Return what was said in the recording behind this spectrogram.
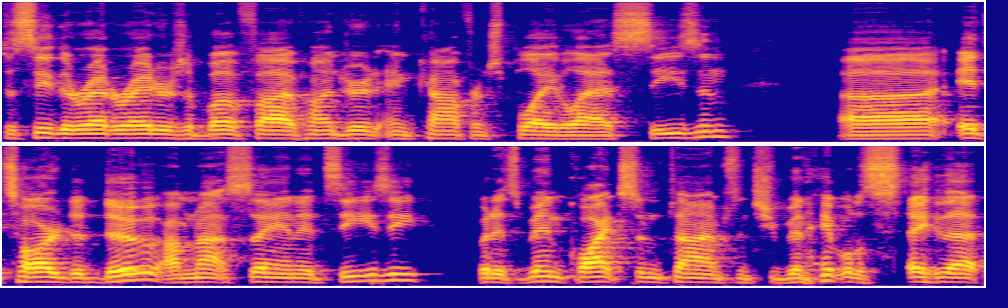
to see the Red Raiders above 500 in conference play last season. Uh, it's hard to do. I'm not saying it's easy, but it's been quite some time since you've been able to say that.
